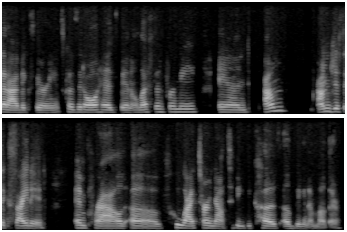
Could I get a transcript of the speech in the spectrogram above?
that I've experienced because it all has been a lesson for me and I'm I'm just excited and proud of who I turned out to be because of being a mother.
